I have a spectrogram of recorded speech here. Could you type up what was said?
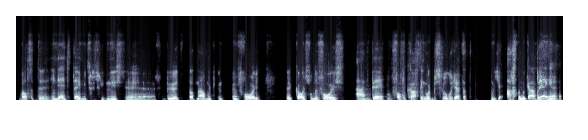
Wat de, in de entertainmentgeschiedenis gebeurt. Dat namelijk een, een de coach van de Voice, ADB, van verkrachting wordt beschuldigd. Ja, dat moet je achter elkaar brengen.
